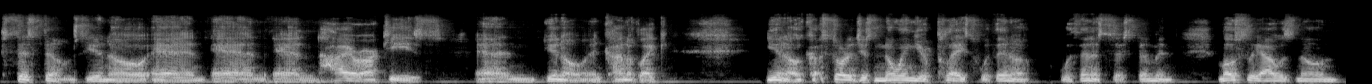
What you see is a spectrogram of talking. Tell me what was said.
systems, you know, and and and hierarchies and, you know, and kind of like, you know, sort of just knowing your place within a within a system. And mostly I was known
